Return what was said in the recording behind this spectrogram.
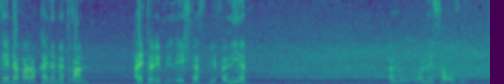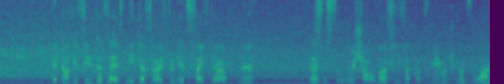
denn? Da war doch keiner mehr dran. Alter, der will echt, dass wir verlieren. Hallo, Orlishausen. Hätte noch gefehlt, dass er jetzt Meter pfeift. Und jetzt pfeift er ab, ne? Das ist so durchschaubar. FIFA kotzt mich manchmal so an.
